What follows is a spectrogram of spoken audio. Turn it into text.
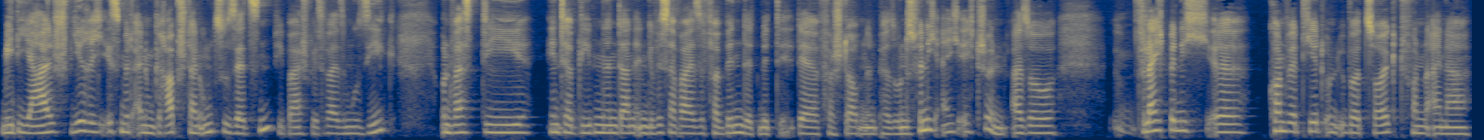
medial schwierig ist, mit einem Grabstein umzusetzen, wie beispielsweise Musik, und was die Hinterbliebenen dann in gewisser Weise verbindet mit der verstorbenen Person. Das finde ich eigentlich echt schön. Also vielleicht bin ich äh, konvertiert und überzeugt von einer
